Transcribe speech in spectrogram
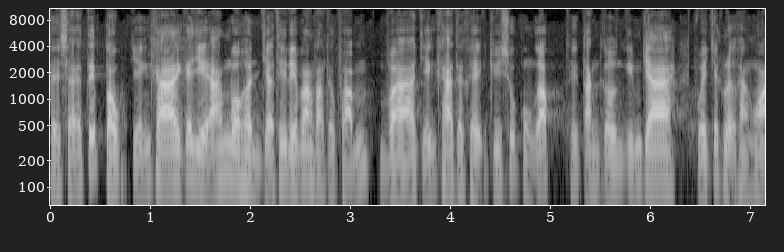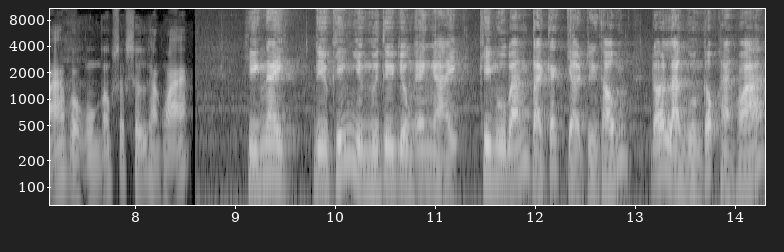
thì sẽ tiếp tục triển khai cái dự án mô hình chợ thí điểm an toàn thực phẩm và triển khai thực hiện truy xuất nguồn gốc thì tăng cường kiểm tra về chất lượng hàng hóa và nguồn gốc xuất xứ hàng hóa Hiện nay, điều khiến nhiều người tiêu dùng e ngại khi mua bán tại các chợ truyền thống đó là nguồn gốc hàng hóa.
